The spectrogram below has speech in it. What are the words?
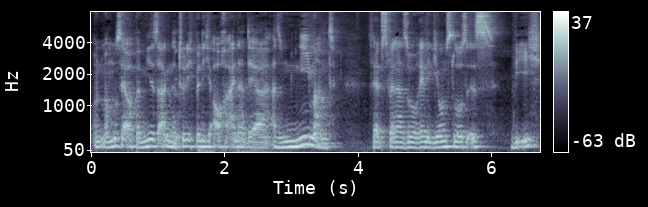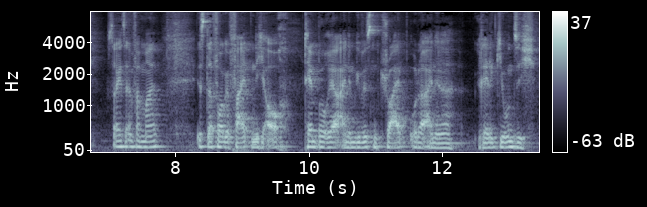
Und man muss ja auch bei mir sagen, natürlich bin ich auch einer, der, also niemand, selbst wenn er so religionslos ist wie ich, sage ich jetzt einfach mal, ist davor gefeit, nicht auch temporär einem gewissen Tribe oder einer Religion sich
